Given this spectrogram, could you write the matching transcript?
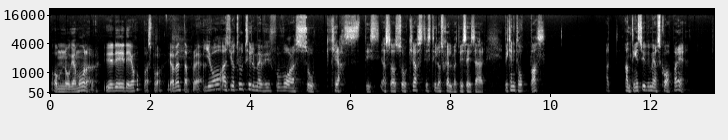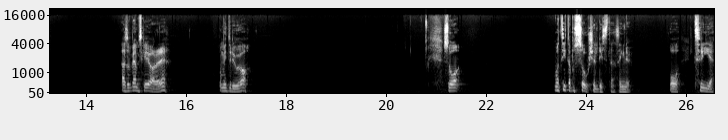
om några månader. Det är det jag hoppas på. Jag väntar på det. Ja, alltså jag tror till och med vi får vara så krastis, alltså så krastis till oss själva att vi säger så här. Vi kan inte hoppas. att antingen så är vi med och skapar det. Alltså vem ska göra det? Om inte du och jag. Så om man tittar på social distancing nu och tre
